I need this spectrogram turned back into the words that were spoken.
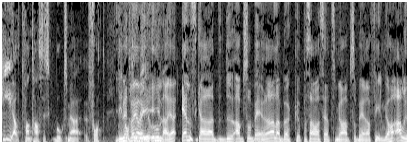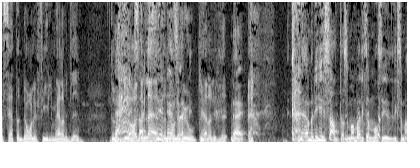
helt fantastisk bok som jag fått. Det Du vet vad jag gillar? Jag älskar att du absorberar alla böcker på samma sätt som jag absorberar film. Jag har aldrig sett en dålig film i hela mitt liv. Du, Nej, du har exakt. inte läst en dålig bok i hela ditt liv. Nej. Ja, men det är ju sant. Alltså, man liksom måste ju liksom,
